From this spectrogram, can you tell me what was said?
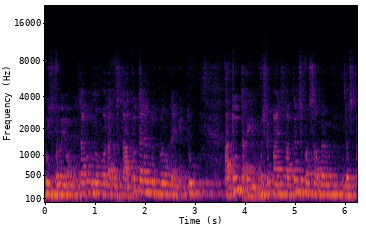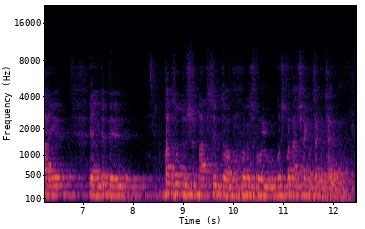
uzbrojony. Zarówno wola dostała tu teren uzbrojony, jak i tu. A tutaj, proszę Państwa, tym sposobem dostaje jak gdyby bardzo duży akcent do rozwoju gospodarczego tego terenu.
